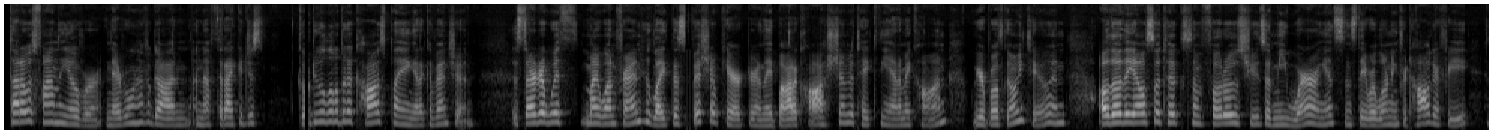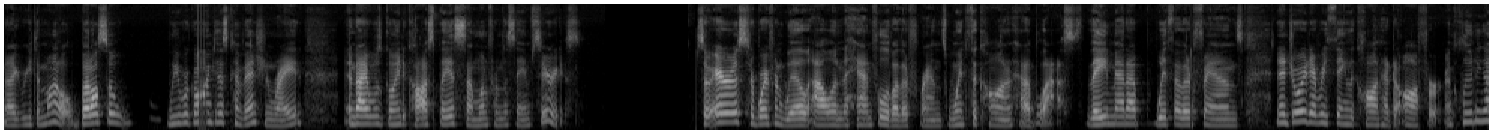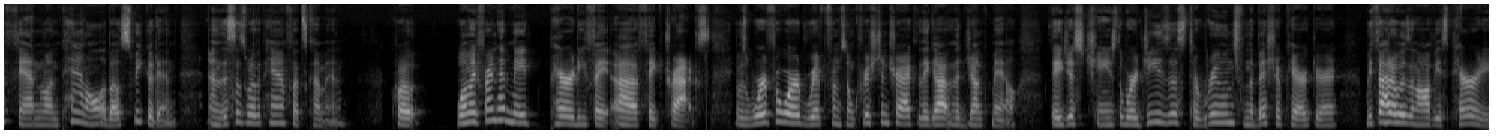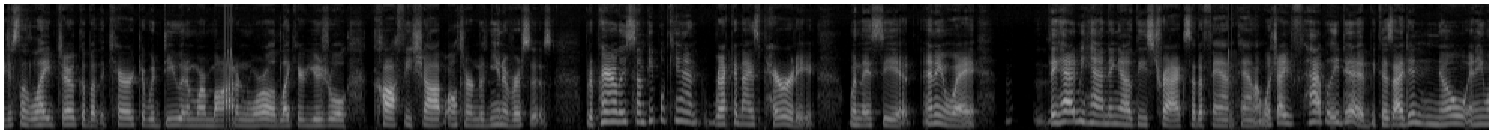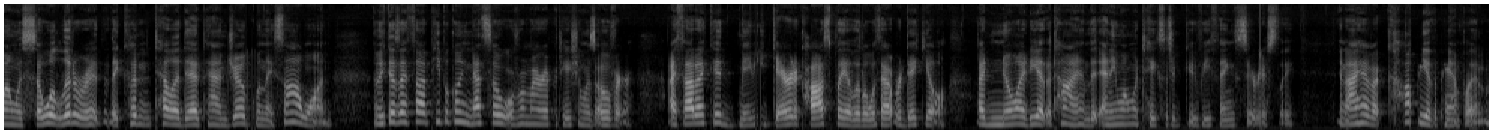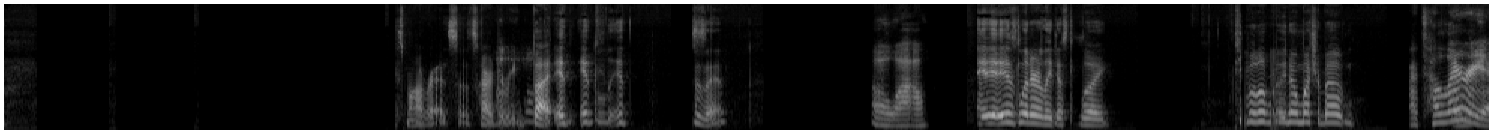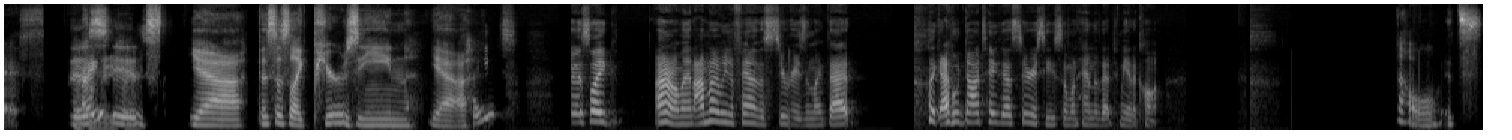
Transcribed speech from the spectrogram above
thought it was finally over, and everyone had forgotten enough that I could just go do a little bit of cosplaying at a convention. It started with my one friend who liked this bishop character, and they bought a costume to take to the anime con we were both going to. And although they also took some photo shoots of me wearing it since they were learning photography, and I agreed to model, but also we were going to this convention, right? And I was going to cosplay as someone from the same series. So Aeris, her boyfriend Will, Alan, and a handful of other friends went to the con and had a blast. They met up with other fans and enjoyed everything the con had to offer, including a fan-run panel about Suikoden, and this is where the pamphlets come in. Quote, well, my friend had made parody fa- uh, fake tracks. It was word for word ripped from some Christian track that they got in the junk mail. They just changed the word Jesus to runes from the bishop character. We thought it was an obvious parody, just a light joke about the character would do in a more modern world, like your usual coffee shop alternative universes. But apparently, some people can't recognize parody when they see it. Anyway, they had me handing out these tracks at a fan panel, which I happily did because I didn't know anyone was so illiterate that they couldn't tell a deadpan joke when they saw one and because I thought people going nuts over my reputation was over. I thought I could maybe dare to cosplay a little without ridicule. I had no idea at the time that anyone would take such a goofy thing seriously. And I have a copy of the pamphlet. Small red, so it's hard to read. But it it it this is it. Oh wow. It is literally just like people don't really know much about. That's hilarious. This Amazing. is yeah. This is like pure zine. Yeah. Right? It's like I don't know, man. I'm not even a fan of the series, and like that, like I would not take that seriously if someone handed that to me at a con. No, it's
